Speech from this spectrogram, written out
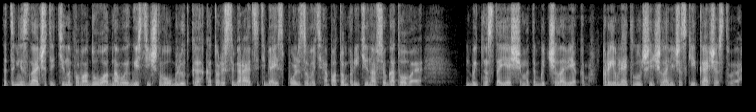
это не значит идти на поводу у одного эгоистичного ублюдка, который собирается тебя использовать, а потом прийти на все готовое. Быть настоящим — это быть человеком, проявлять лучшие человеческие качества,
